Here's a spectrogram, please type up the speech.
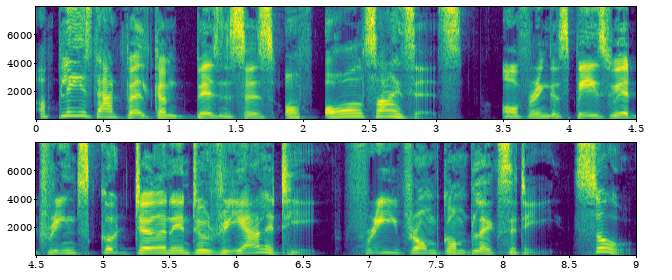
a place that welcomed businesses of all sizes, offering a space where dreams could turn into reality, free from complexity. So,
